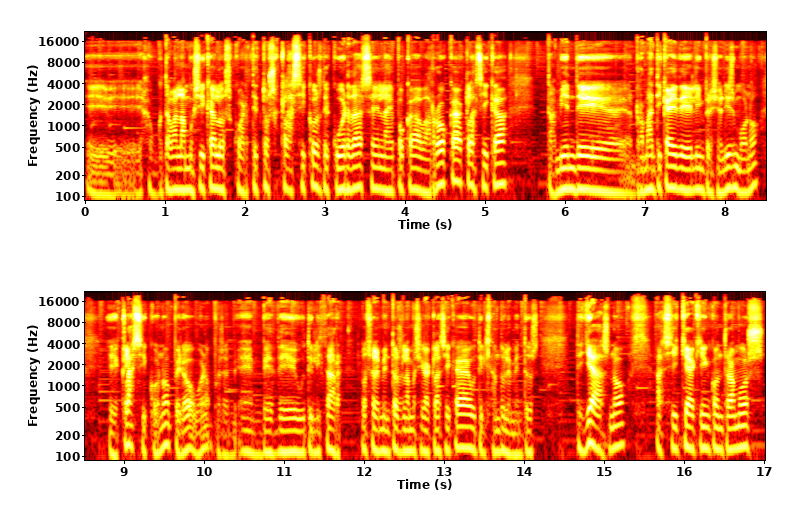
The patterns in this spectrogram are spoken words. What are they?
ejecutaban la música los cuartetos clásicos de cuerdas en la época barroca, clásica, también de romántica y del impresionismo, ¿no? Eh, clásico, ¿no? Pero bueno, pues en, vez de utilizar los elementos de la música clásica, utilizando elementos de jazz, ¿no? Así que aquí encontramos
